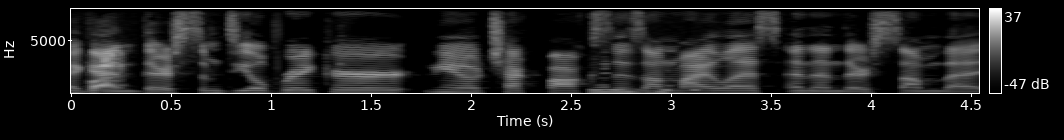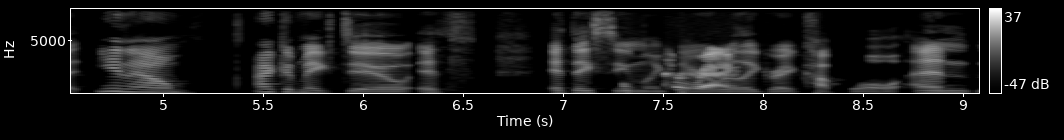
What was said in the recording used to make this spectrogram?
again, right. there's some deal breaker, you know, check boxes mm-hmm. on my list and then there's some that, you know, I could make do if if they seem like Correct. they're a really great couple. And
